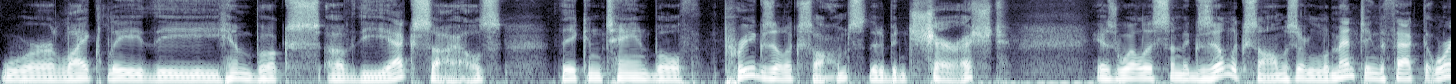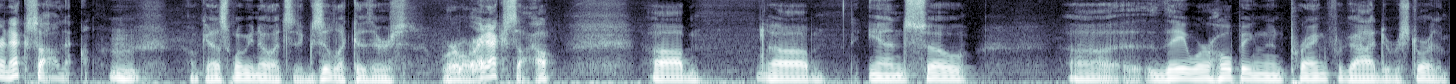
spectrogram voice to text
were likely the hymn books of the exiles. They contain both pre exilic psalms that have been cherished, as well as some exilic psalms that are lamenting the fact that we're in exile now. Mm. Okay, that's why we know it's exilic because there's we're, we're in exile, um, uh, and so uh, they were hoping and praying for God to restore them.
